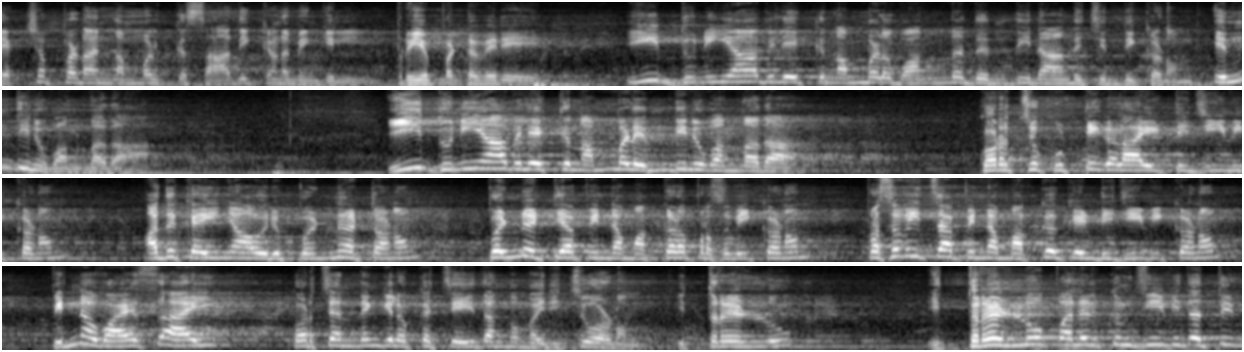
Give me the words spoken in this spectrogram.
രക്ഷപ്പെടാൻ നമ്മൾക്ക് സാധിക്കണമെങ്കിൽ പ്രിയപ്പെട്ടവരെ ഈ ദുനിയാവിലേക്ക് നമ്മൾ വന്നത് എന്തിനാന്ന് ചിന്തിക്കണം? എന്തിനു വന്നതാ? ഈ ദുനിയാവിലേക്ക് നമ്മൾ എന്തിനു വന്നതാ? കുറച്ച് കുട്ടികളായിട്ട് ജീവിക്കണം അത് കഴിഞ്ഞാൽ ഒരു പെണ്ണെട്ടണം കെട്ടണം പെണ്ണ് കെട്ടിയാൽ പിന്നെ മക്കളെ പ്രസവിക്കണം പ്രസവിച്ചാൽ പിന്നെ മക്കൾക്ക് വേണ്ടി ജീവിക്കണം പിന്നെ വയസ്സായി കുറച്ച് എന്തെങ്കിലുമൊക്കെ ചെയ്തങ്ങ് മരിച്ചു പോകണം ഇത്രയുള്ളൂ ഇത്രയുള്ളൂ പലർക്കും ജീവിതത്തിൽ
